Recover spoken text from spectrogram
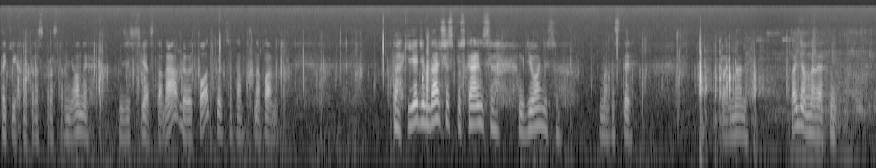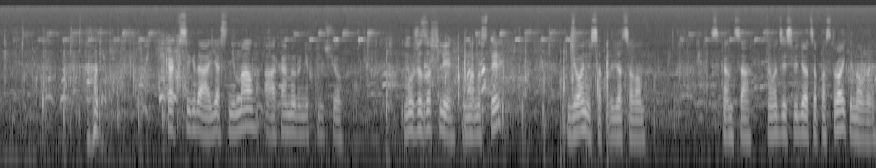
таких вот распространенных. Здесь все останавливают, фоткаются там на память. Так, едем дальше, спускаемся к Дионису, монастырь. Погнали. Пойдем наверх. Как всегда, я снимал, а камеру не включил. Мы уже зашли в монастырь Диониса, придется вам с конца. Вот здесь ведется постройки новые.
